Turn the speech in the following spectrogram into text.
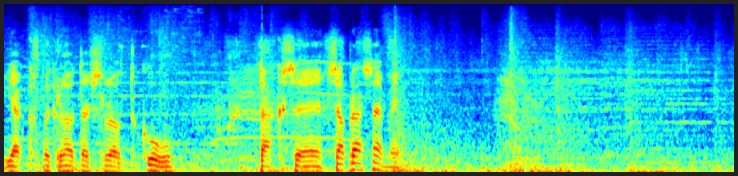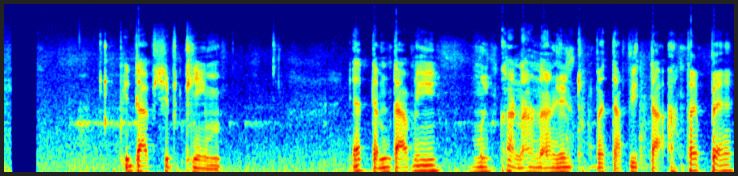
jak wygląda w środku. Także zapraszamy. Witam wszystkim. Jestem Dawid, mój kanał na YouTube Dawida ATP.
